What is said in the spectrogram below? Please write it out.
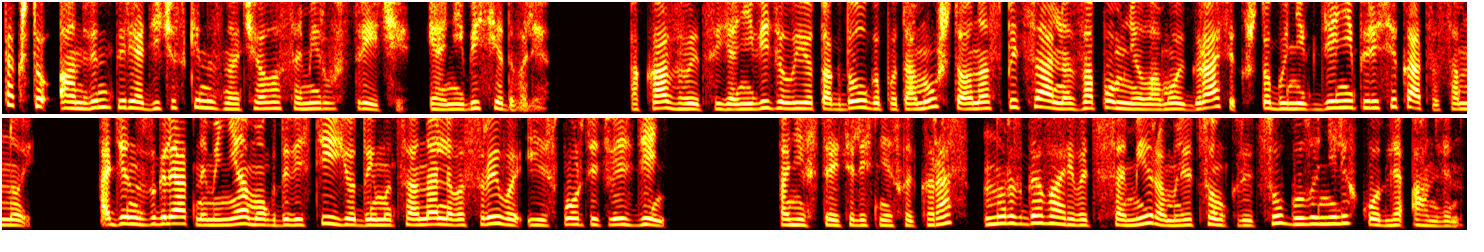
Так что Анвин периодически назначала Самиру встречи, и они беседовали. Оказывается, я не видел ее так долго потому, что она специально запомнила мой график, чтобы нигде не пересекаться со мной. Один взгляд на меня мог довести ее до эмоционального срыва и испортить весь день. Они встретились несколько раз, но разговаривать с Самиром лицом к лицу было нелегко для Анвин.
